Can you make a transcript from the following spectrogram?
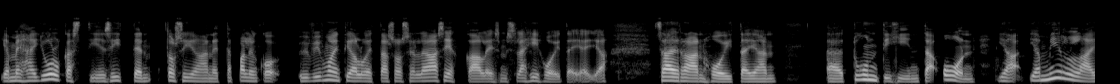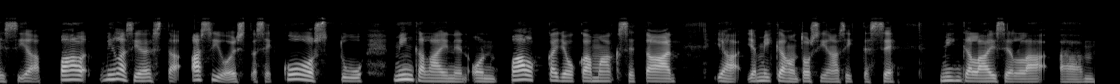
ja mehän julkaistiin sitten tosiaan, että paljonko hyvinvointialuetasoiselle asiakkaalle esimerkiksi lähihoitajan ja sairaanhoitajan tuntihinta on ja, ja millaisia, pal, millaisista asioista se koostuu, minkälainen on palkka, joka maksetaan ja, ja mikä on tosiaan sitten se, minkälaisella äm,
